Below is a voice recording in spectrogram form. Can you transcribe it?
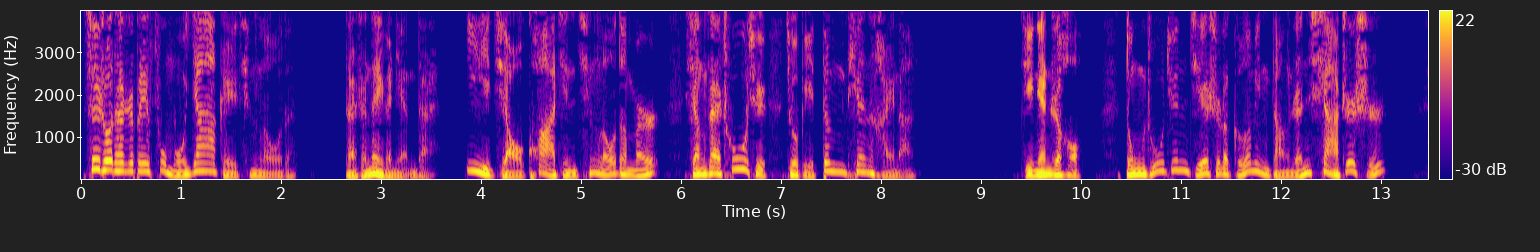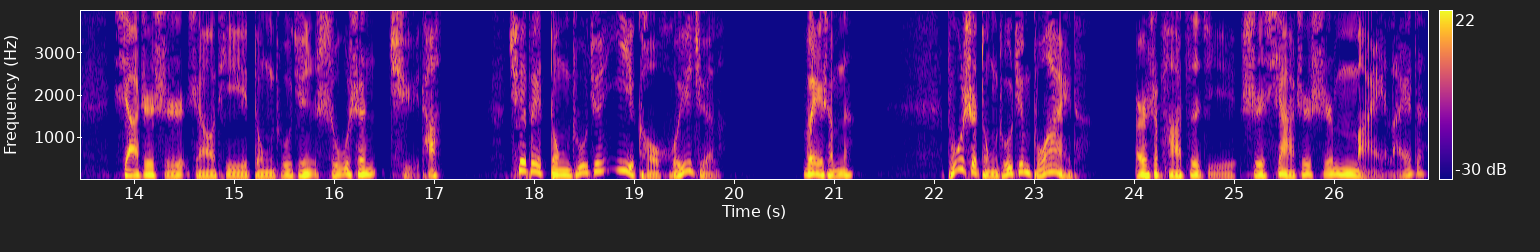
虽说她是被父母押给青楼的，但是那个年代，一脚跨进青楼的门想再出去就比登天还难。几年之后，董竹君结识了革命党人夏之时，夏之时想要替董竹君赎身娶她，却被董竹君一口回绝了。为什么呢？不是董竹君不爱她。而是怕自己是夏之时买来的，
